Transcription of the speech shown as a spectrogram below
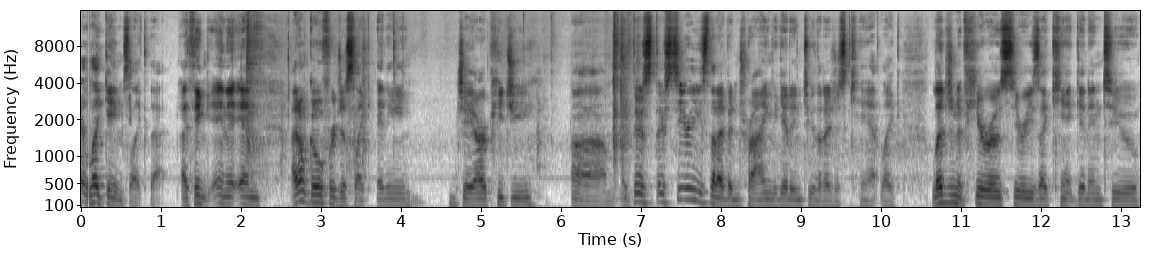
I like games like that. I think, and and I don't go for just like any JRPG. Um, like there's there's series that I've been trying to get into that I just can't. Like Legend of Heroes series, I can't get into.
